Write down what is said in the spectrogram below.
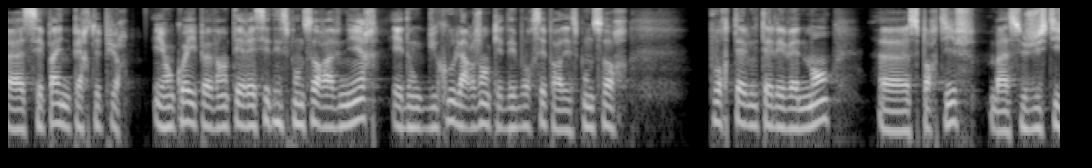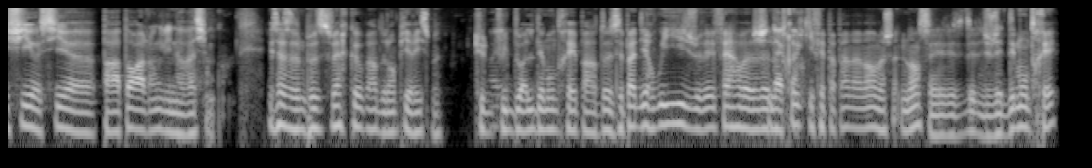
euh, c'est pas une perte pure et en quoi ils peuvent intéresser des sponsors à venir et donc du coup l'argent qui est déboursé par des sponsors pour tel ou tel événement euh, sportif bah, se justifie aussi euh, par rapport à l'angle innovation. Quoi. Et ça, ça ne peut se faire que par de l'empirisme. Tu, oui. tu, dois le démontrer par deux. C'est pas dire oui, je vais faire euh, le truc qui fait papa, maman, machin. Non, c'est j'ai démontré.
